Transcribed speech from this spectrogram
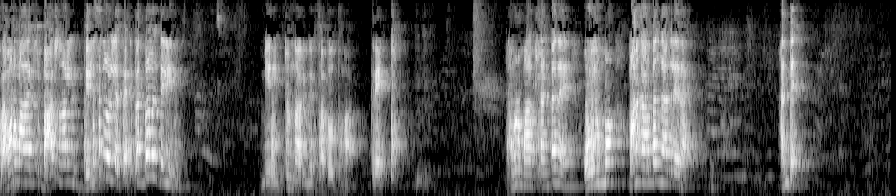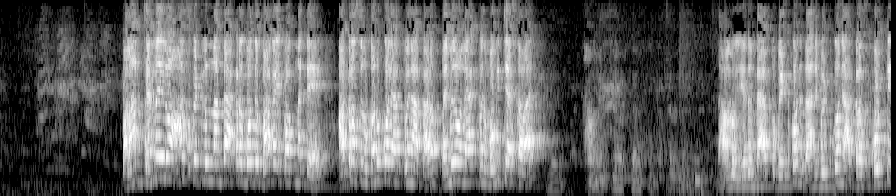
రమణ మహర్షి భాషణాలు తెలిసిన వాళ్ళే పెద్ద పెద్ద వాళ్ళకి తెలియదు. మీరు వింటున్నారు మీరు చదువుతున్నారు. గ్రేట్ రమణ మహర్షి అంటేనే ఓ అమ్మో మనకు అర్థం కాదులేరా? అంతే. పలానా చెన్నైలో హాస్పిటల్ ఉందంటే అక్కడ పోతే బాగా అయిపోతుందంటే అడ్రస్ నువ్వు కనుక్కోలేకపోయినా తమిళం లేకపోయినా ముగిచ్చేస్తావా? దానిలో ఏదో మ్యాప్ పెట్టుకొని దాన్ని పెట్టుకొని అడ్రస్ కొట్టి.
